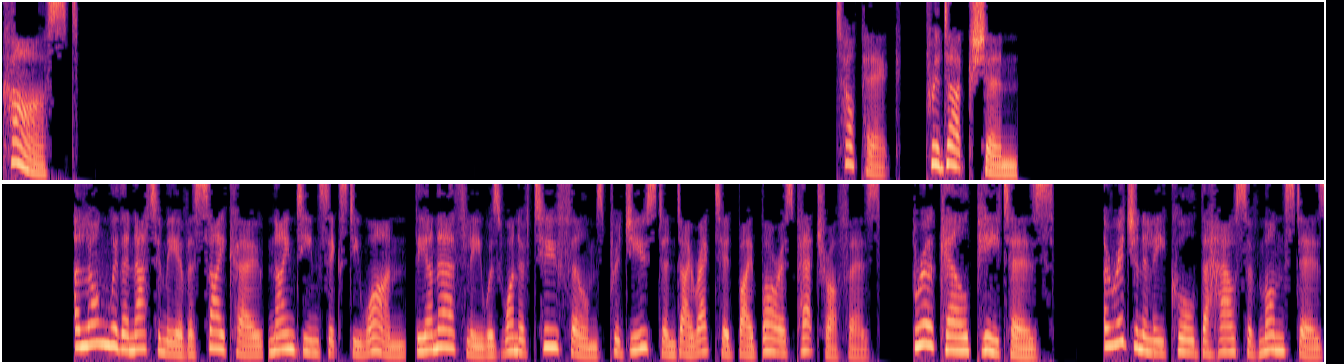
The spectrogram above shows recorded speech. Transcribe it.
Cast Topic: Production. Along with Anatomy of a Psycho 1961, The Unearthly was one of two films produced and directed by Boris Petroff as Brooke L. Peters. Originally called The House of Monsters,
